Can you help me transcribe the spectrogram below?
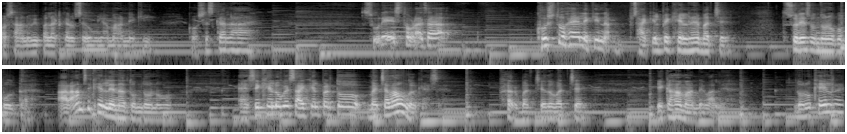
और शानू भी पलट कर उसे उंगलियाँ मारने की कोशिश कर रहा है। सुरेश थोड़ा सा खुश तो है, लेकिन साइकिल पे खेल रहे हैं बच्चे। तो सुरेश उन दोनों को बोलता है। आराम से खेल लेना तुम दोनों। ऐसे खेलोगे साइकिल पर तो मैं चलाऊँगा कैसे? पर बच्चे तो बच्चे। ये कहा मानने वाले हैं? दोनों खेल रहे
